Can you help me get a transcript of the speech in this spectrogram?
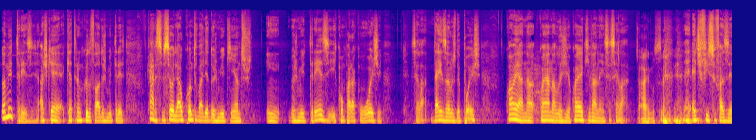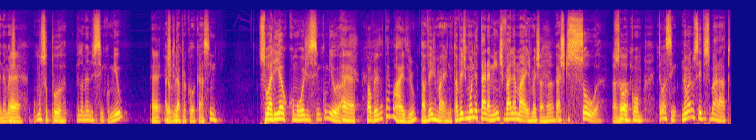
2013. Acho que é, que é tranquilo falar 2013. Cara, se você olhar o quanto valia 2.500 em 2013 e comparar com hoje, sei lá, 10 anos depois, qual é, a, qual é a analogia? Qual é a equivalência? Sei lá. Ah, não sei. É, é difícil fazer, né? Mas é. vamos supor, pelo menos 5 mil? É, Acho que lembro. dá para colocar assim. Soaria como hoje 5 mil, eu É, acho. talvez até mais, viu? Talvez mais, né? Talvez monetariamente valha mais, mas Aham. eu acho que soa. Aham. Soa como. Então, assim, não era um serviço barato.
